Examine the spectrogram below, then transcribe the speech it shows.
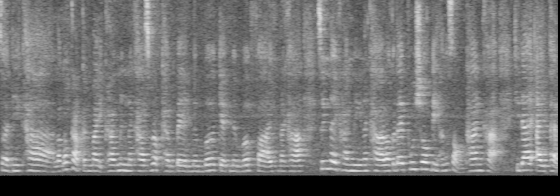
สวัสดีค่ะ แล้วก็กลับกันมาอีกครั้งหนึ่งนะคะสำหรับแคมเปญ Member Get Member 5 นะคะ ซึ่งในครั้งนี้นะคะ เราก็ได้ผู้โชคดีทั้งสองท่านค่ะ ที่ได้ iPad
